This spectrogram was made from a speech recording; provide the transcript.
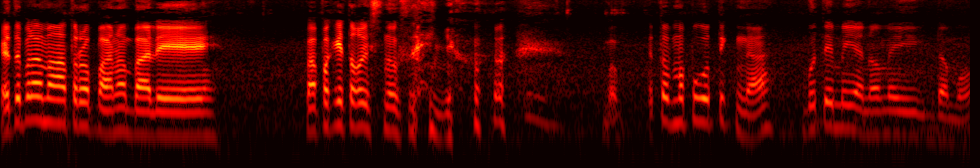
Ito pala mga tropa, no? Bale, papakita ko yung snow sa inyo. Ito maputik na. Buti may ano, may damo.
